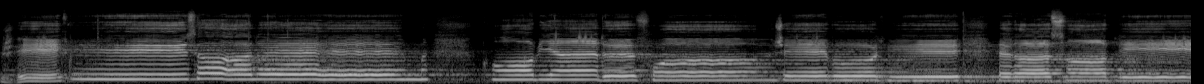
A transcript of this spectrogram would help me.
Jérusalem, combien de fois j'ai voulu rassembler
